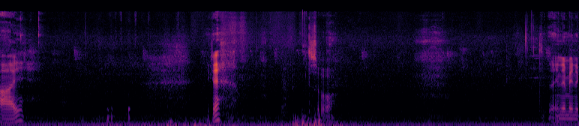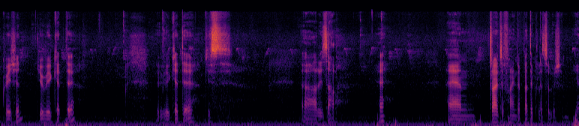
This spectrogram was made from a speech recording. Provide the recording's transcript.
i okay? So in the main equation you will get there you will get there this uh, result okay? And try to find a particular solution in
